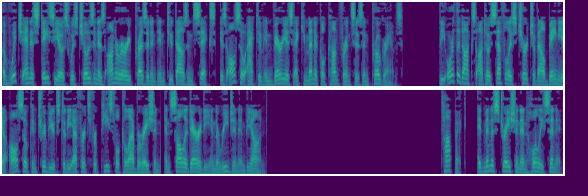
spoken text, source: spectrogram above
of which Anastasios was chosen as honorary president in 2006, is also active in various ecumenical conferences and programs. The Orthodox Autocephalous Church of Albania also contributes to the efforts for peaceful collaboration, and solidarity in the region and beyond. Administration and Holy Synod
